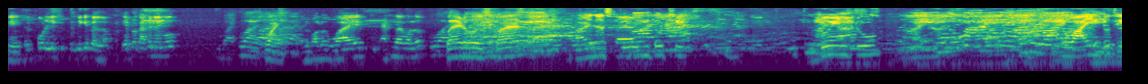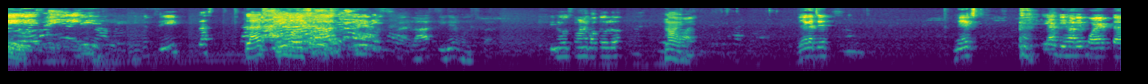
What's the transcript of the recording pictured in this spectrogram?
নেই। তাহলে ফোর লিখে লিখে ফেললাম। এরপর কাকে নেব? তাহলে বলো ওয়াই একইভাবে বলো ওয়াইয়ের whole square minus two into three two into y into three into three plus three whole square plus তিনের হোল স্কোয়ার তিন হোল স্কোয়ার মানে কত হলো নয় বুঝা গেছে। নেক্সট একই হবে পরেরটা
